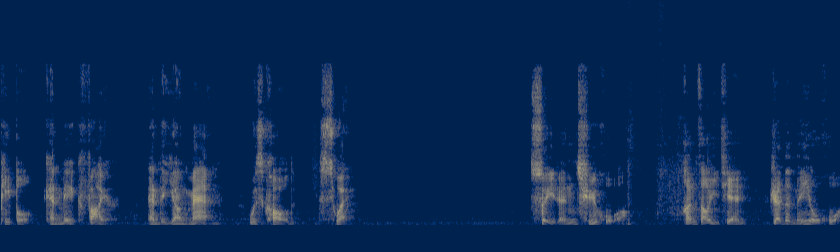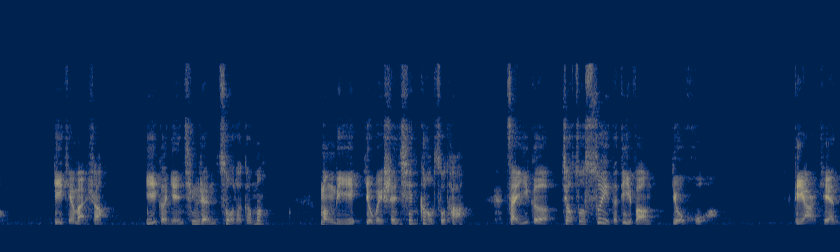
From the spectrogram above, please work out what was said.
people can make fire, and the young man was called Sway. 燧人取火。很早以前，人们没有火。一天晚上，一个年轻人做了个梦，梦里有位神仙告诉他，在一个叫做燧的地方有火。第二天，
